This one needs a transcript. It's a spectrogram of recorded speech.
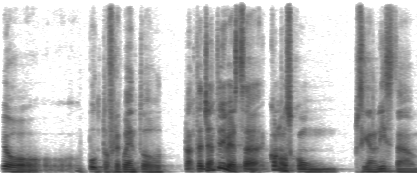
io appunto frequento tanta gente diversa, conosco un psicanalista,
